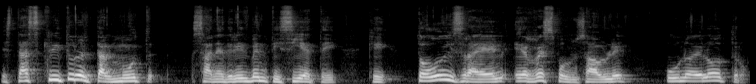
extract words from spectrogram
Está escrito en el Talmud Sanedrid 27 que todo Israel es responsable uno del otro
